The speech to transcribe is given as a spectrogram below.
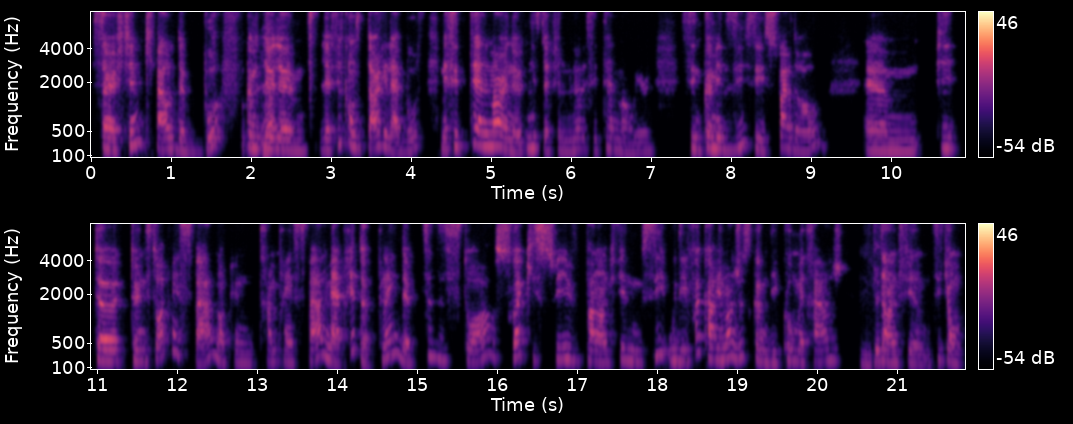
C'est un film qui parle de bouffe, comme le, Ouais. le- le fil conducteur et la bouffe. Mais c'est tellement un ovni, ce film-là. là. C'est tellement weird. C'est une comédie, c'est super drôle. Euh, puis tu as, une histoire principale, donc une trame principale, mais après, tu as plein de petites histoires, soit qui suivent pendant le film aussi, ou des fois carrément juste comme des courts-métrages Dans le film. Ont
